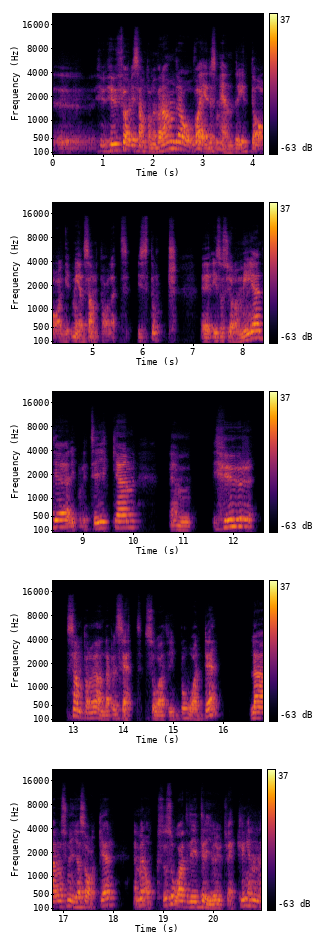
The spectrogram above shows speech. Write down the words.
uh, hur, hur för vi samtal med varandra och vad är det som händer idag med samtalet i stort? Uh, I sociala medier, i politiken. Um, hur samtalar med varandra på ett sätt så att vi både lär oss nya saker eh, men också så att vi driver utvecklingen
